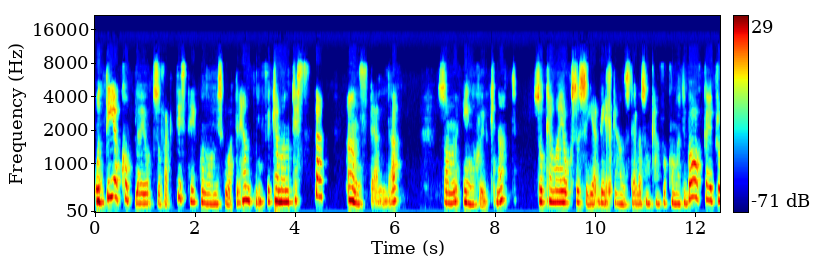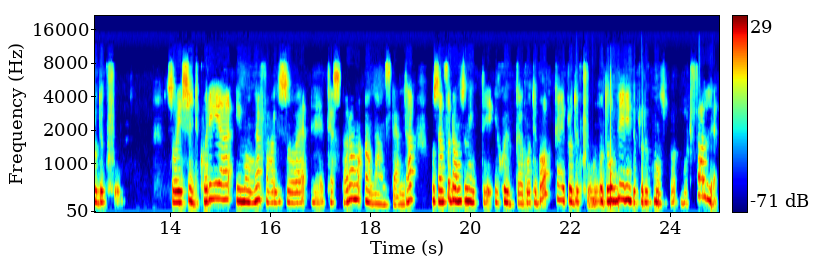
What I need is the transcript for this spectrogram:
Och det kopplar ju också faktiskt till ekonomisk återhämtning. För kan man testa anställda som insjuknat så kan man ju också se vilka anställda som kan få komma tillbaka i produktion. Så i Sydkorea i många fall så eh, testar de alla anställda och sen får de som inte är sjuka gå tillbaka i produktion och då blir inte produktionsbortfallet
